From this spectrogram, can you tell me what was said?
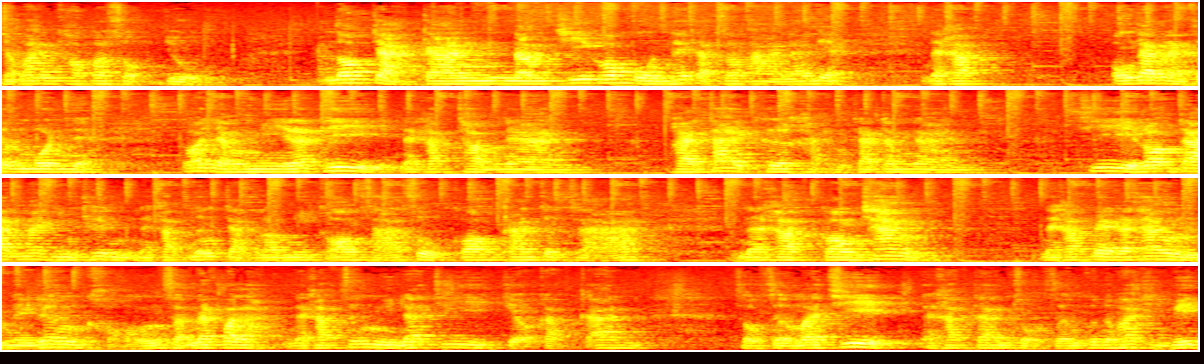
ชาวบ้านเขาประสบอยู่ นอกจากการนำชี้ข้อมูลให้กับสภาแล้วเนี่ยนะครับ องค์การบริหารส่วนตำบลเนี่ยก็ยังมีหน้าที่นะครับทำงานภายใต้เครือข่ายการทำงาน ที่รอบด้านมากยิ่งขึ้นนะครับเนื่องจากเรามีกองสาธารณสุขกองการศึกษานะครับกองช่างนะครับแม้กระทั่งในเรื่องของสำนักปลัดนะครับ ซึ่งมีหน้าที่เกี่ยวกับการส่งเสริมอาชีพนะครับการส่งเสริมคุณภาพชีวิต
